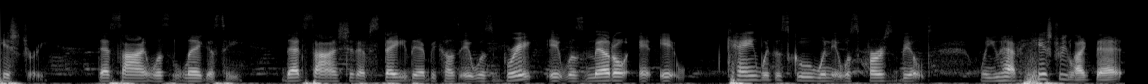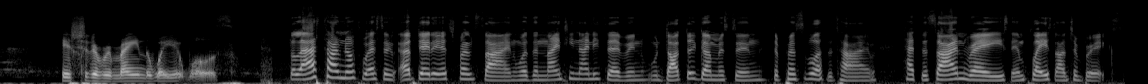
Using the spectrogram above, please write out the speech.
history. That sign was legacy that sign should have stayed there because it was brick, it was metal, and it came with the school when it was first built. When you have history like that, it should have remained the way it was. The last time Northwestern updated its front sign was in 1997 when Dr. Gummerson, the principal at the time, had the sign raised and placed onto bricks.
